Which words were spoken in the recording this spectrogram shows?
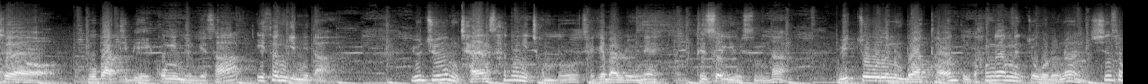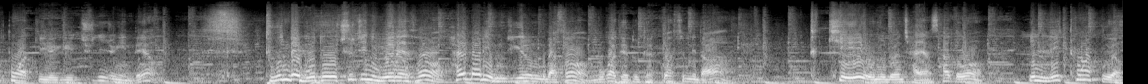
안녕하세요. 모바TV 공인중개사 이선기입니다. 요즘 자양 사동이 전부 재개발로 인해 들썩이고 있습니다. 위쪽으로는 모아타운, 그리고 한강면 쪽으로는 신속통합기획이 추진 중인데요. 두 군데 모두 추진위원회에서 활발히 움직이는 거 봐서 뭐가 돼도 될 것 같습니다. 특히 오늘은 자양 사동 1, 2 통합구역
